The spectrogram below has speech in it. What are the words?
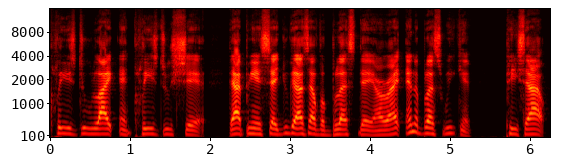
please do like, and please do share. That being said, you guys have a blessed day, all right? And a blessed weekend. Peace out.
